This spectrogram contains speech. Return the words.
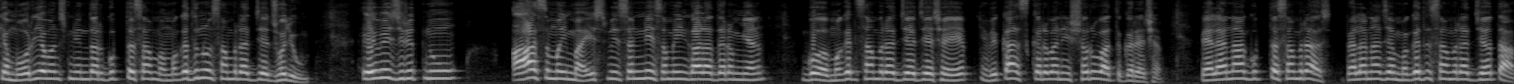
કે મૌર્ય વંશની અંદર ગુપ્ત સામ, મગધનું સામ્રાજ્ય જોયું, એવી જ રીતનું આ સમયમાં ઈસવીસનની સમયગાળા દરમિયાન મગધ સામ્રાજ્ય જે છે એ વિકાસ કરવાની શરૂઆત કરે છે. પહેલાંના ગુપ્ત સામ્રાજ્ય પહેલાંના જે મગધ સામ્રાજ્ય હતા,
